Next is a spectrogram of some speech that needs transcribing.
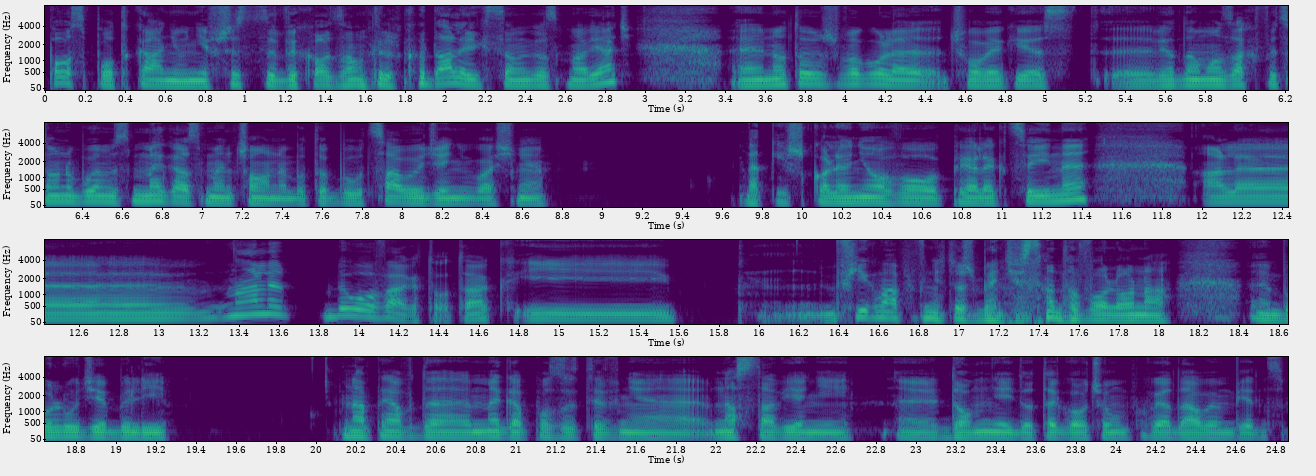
po spotkaniu nie wszyscy wychodzą, tylko dalej chcą rozmawiać, e, no to już w ogóle człowiek jest, e, wiadomo, zachwycony. Byłem mega zmęczony, bo to był cały dzień właśnie taki szkoleniowo-prelekcyjny, ale, no ale było warto, tak? I firma pewnie też będzie zadowolona, e, bo ludzie byli naprawdę mega pozytywnie nastawieni e, do mnie i do tego, o czym opowiadałem, więc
